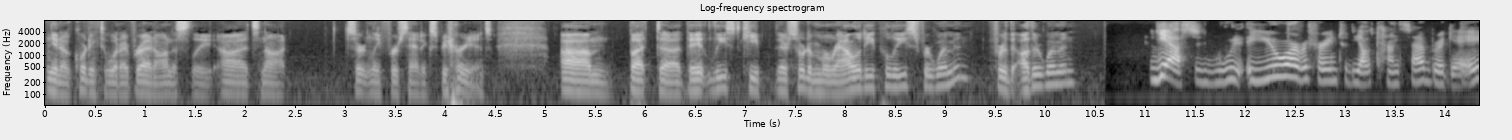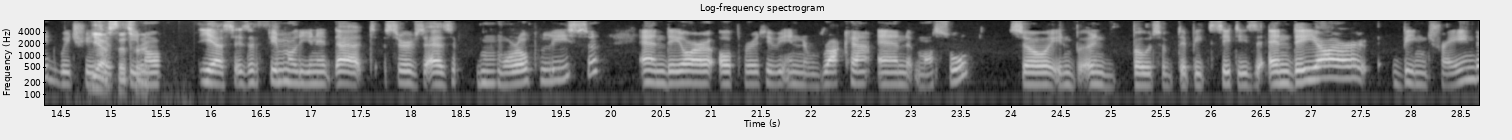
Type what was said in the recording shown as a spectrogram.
you know, according to what I've read, honestly, uh, it's not certainly firsthand experience. Um, but uh, they at least keep their sort of morality police for women, for the other women. Yes, you are referring to the Al-Khansa Brigade, which is yes, a female. Right. Yes, is a female unit that serves as moral police, and they are operative in Raqqa and Mosul, so in, in both of the big cities, and they are being trained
